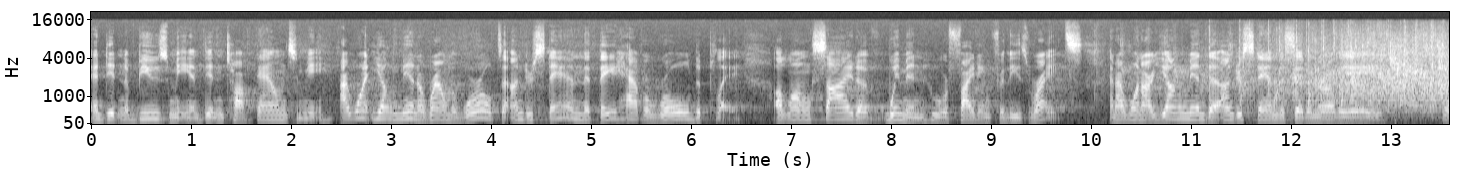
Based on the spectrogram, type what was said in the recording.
and didn't abuse me and didn't talk down to me. I want young men around the world to understand that they have a role to play alongside of women who are fighting for these rights. And I want our young men to understand this at an early age. So.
